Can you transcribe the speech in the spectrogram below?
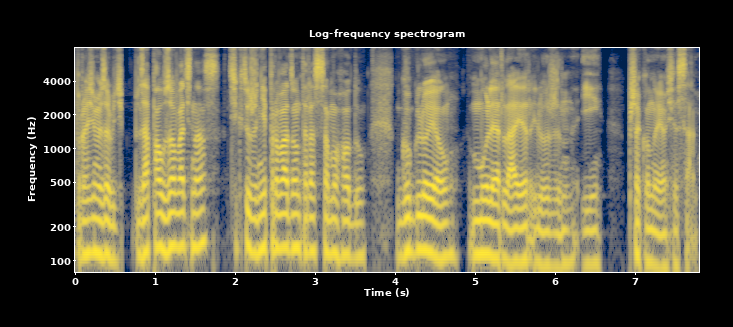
prosimy zrobić, zapauzować nas. Ci, którzy nie prowadzą teraz samochodu, googlują Muller Liar Illusion i przekonują się sami.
